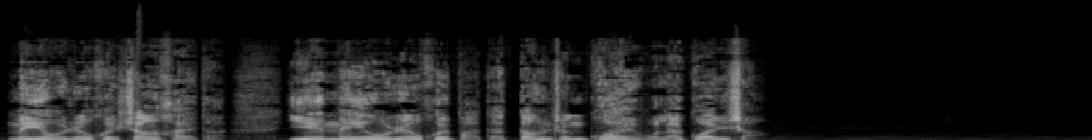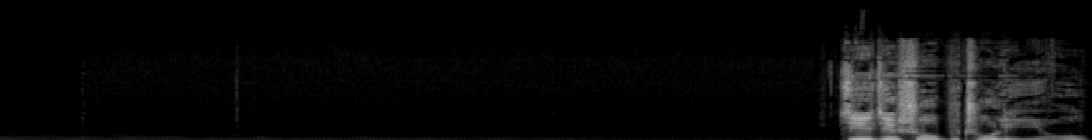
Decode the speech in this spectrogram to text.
没有人会伤害她，也没有人会把她当成怪物来观赏。姐姐说不出理由，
